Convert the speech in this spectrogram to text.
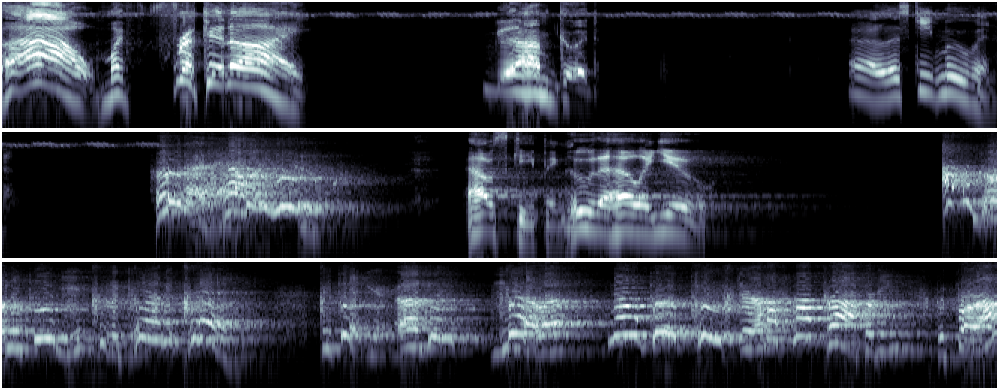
Ow! My frickin' eye! I'm good. Uh, let's keep moving. Who the hell are you? Housekeeping, who the hell are you? I'm gonna give you to the county clerk to get your ugly, yellow, no good keister off my property before I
